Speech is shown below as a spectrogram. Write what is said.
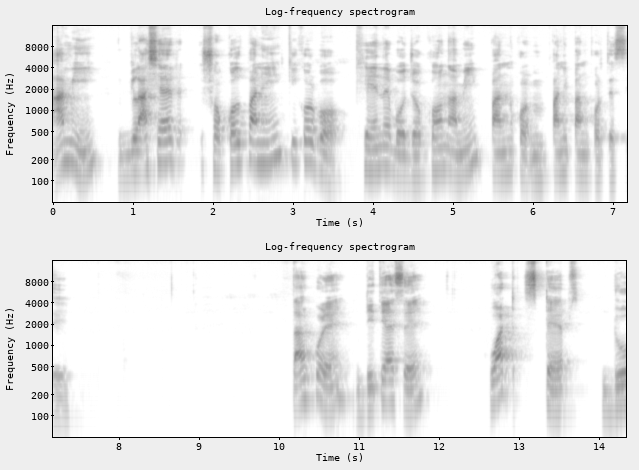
আমি গ্লাসের সকল পানি কি করব? খেয়ে নেব যখন আমি পান পানি পান করতেছি। তারপরে ডিতে আছে, what steps do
